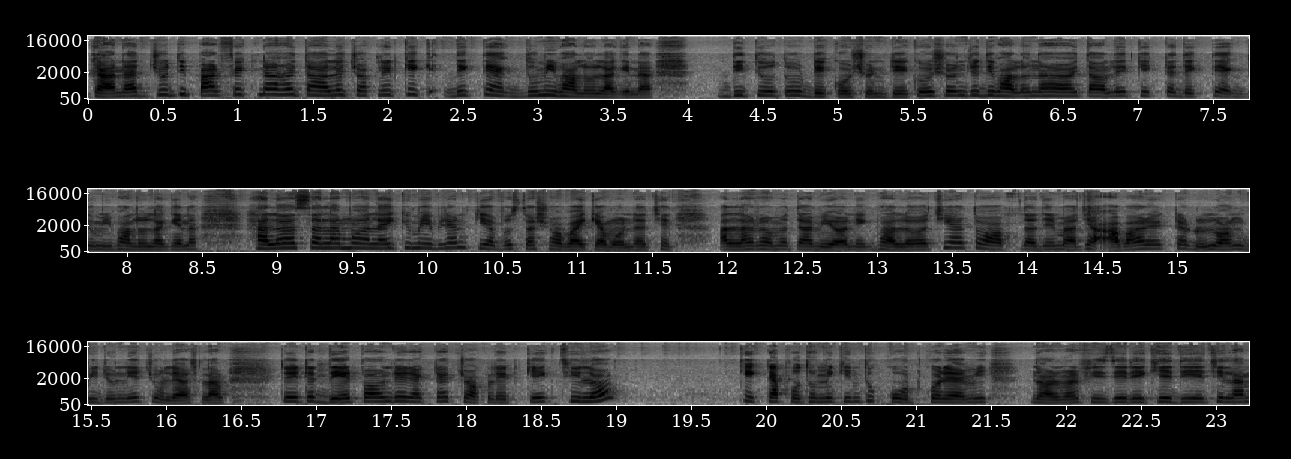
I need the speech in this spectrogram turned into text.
গানার যদি পারফেক্ট না হয়, তাহলে চকলেট কেক দেখতে একদমই ভালো লাগে না। দ্বিতীয়ত ডেকোরেশন ডেকোরেশন যদি ভালো না হয়, তাহলে কেকটা দেখতে একদমই ভালো লাগে না। হ্যালো আসসালামু আলাইকুম এভরান কী অবস্থা? সবাই কেমন আছেন? আল্লাহর রহমতে আমি অনেক ভালো আছি। আর তো আপনাদের মাঝে আবার একটা লং ভিডিও নিয়ে চলে আসলাম। তো এটা দেড় পাউন্ডের একটা চকলেট কেক ছিল। কেকটা প্রথমে কিন্তু কোট করে আমি নর্মাল ফ্রিজে রেখে দিয়েছিলাম,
